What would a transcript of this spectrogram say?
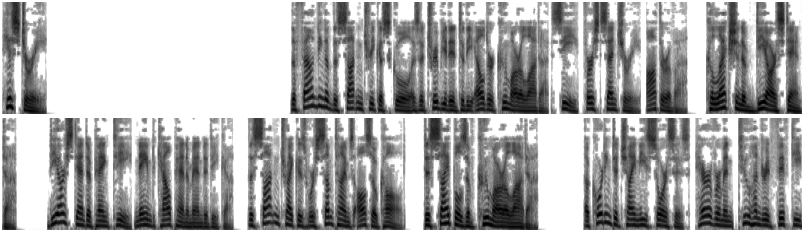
History The founding of the Sautrantika school is attributed to the elder Kumaralata c. 1st century, author of a collection of Dhyarstanta Pankti named Kalpanamanditika. The Sautrantikas were sometimes also called disciples of Kumaralata. According to Chinese sources, Harivarman 250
